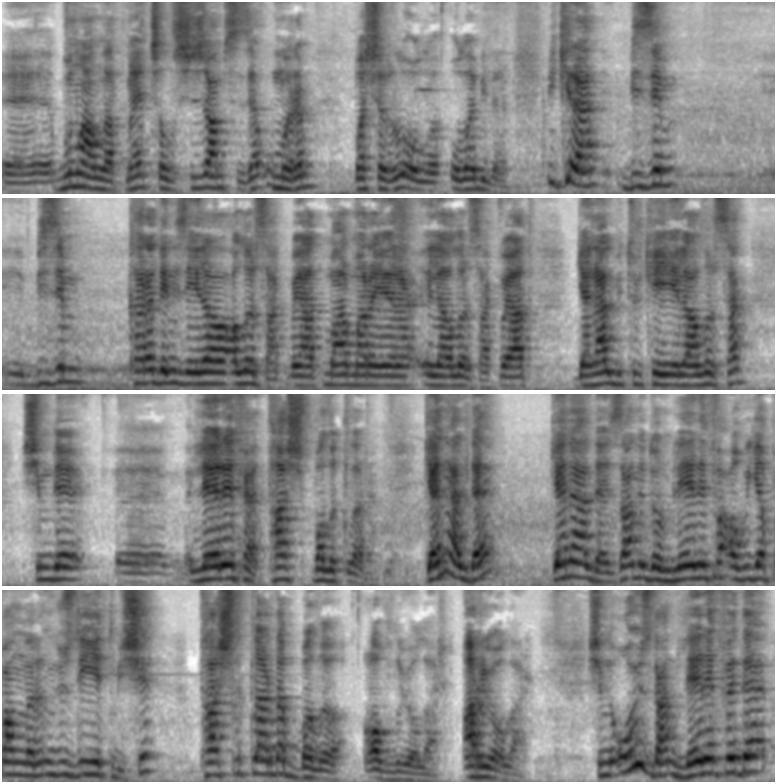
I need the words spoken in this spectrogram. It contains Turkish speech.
Ee, bunu anlatmaya çalışacağım size. Umarım başarılı ol- olabilirim. Bir kere bizim e, bizim Karadeniz'i ele alırsak veya Marmara'yı ele alırsak veya genel bir Türkiye'yi ele alırsak şimdi e, LRF taş balıkları genelde genelde zannediyorum LRF avı yapanların %70'i taşlıklarda balığı avlıyorlar, arıyorlar. Şimdi o yüzden LRF'de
